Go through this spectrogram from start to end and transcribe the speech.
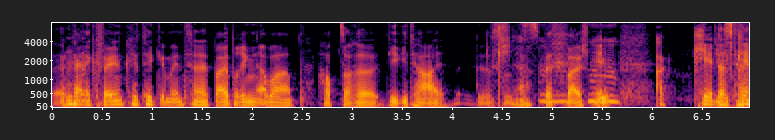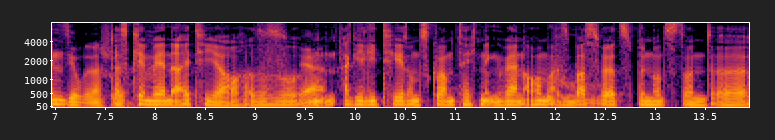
äh, Mhm. keine Quellenkritik im Internet beibringen, aber Hauptsache digital. Das ist Klar. das beste Beispiel. Okay, das kennen, das kennen wir in der IT ja auch. Also so Ja. Agilität und Scrum-Techniken werden auch immer als Buzzwords benutzt und äh,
